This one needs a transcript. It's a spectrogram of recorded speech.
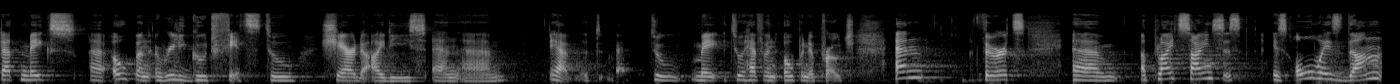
that makes uh, open a really good fit to share the ideas and um, yeah, to, make, to have an open approach. And third, um, applied sciences is always done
